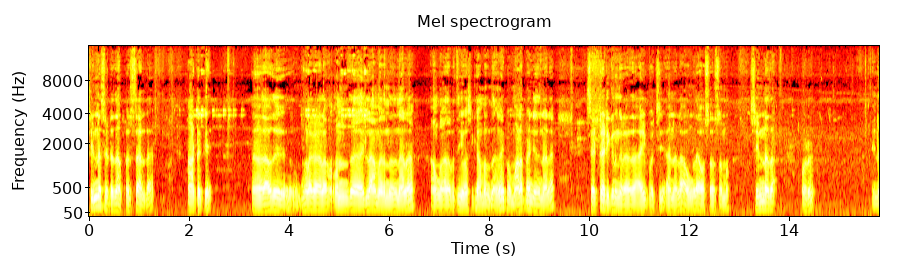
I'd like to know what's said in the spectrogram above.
சின்ன செட்டு தான் பெருசாக இல்லை. ஆட்டுக்கு. அதாவது மழை காலம் அந்த இல்லாமல் இருந்ததுனால அவங்க அதை பற்றி யோசிக்காமல் இருந்தாங்க. இப்போ மழை பெஞ்சதுனால செட்டு அடிக்கணுங்கிறத ஆகிப்போச்சு அதனால் அவங்களே அவசர அவசரமாக சின்னதாக ஒரு என்ன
